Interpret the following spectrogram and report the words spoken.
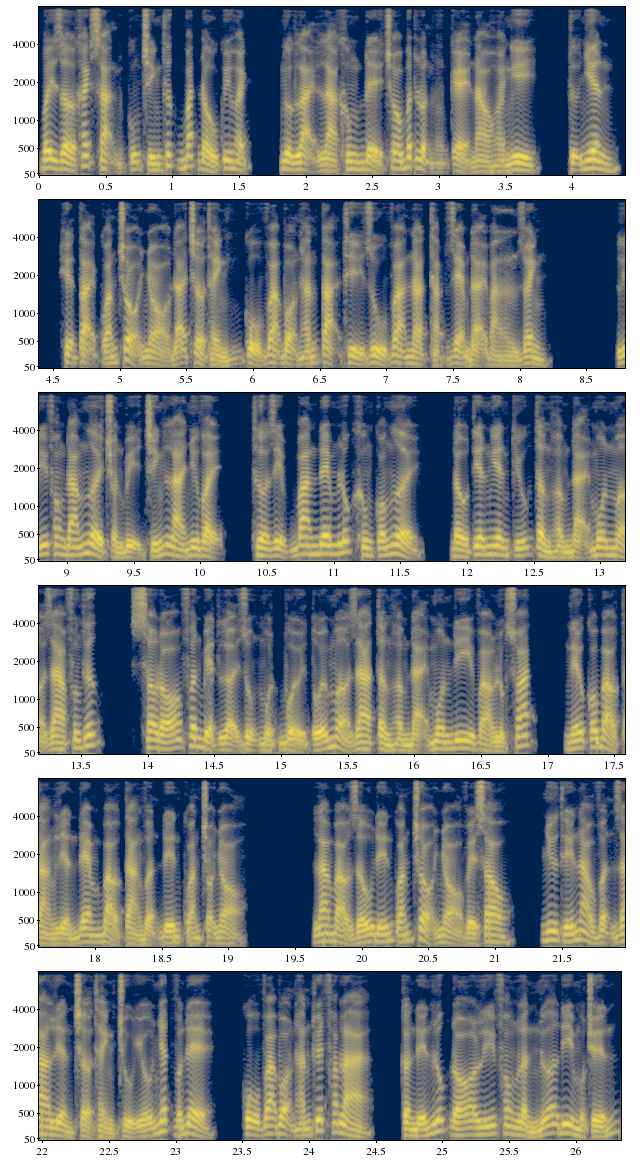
bây giờ khách sạn cũng chính thức bắt đầu quy hoạch, ngược lại là không để cho bất luận kẻ nào hoài nghi, tự nhiên, hiện tại quán trọ nhỏ đã trở thành cổ vạ bọn hắn tại thì dù vạn nạt thạp dèm đại bản doanh. Lý phong đám người chuẩn bị chính là như vậy, thừa dịp ban đêm lúc không có người đầu tiên nghiên cứu tầng hầm đại môn mở ra phương thức, sau đó phân biệt lợi dụng một buổi tối mở ra tầng hầm đại môn đi vào lục soát, nếu có bảo tàng liền đem bảo tàng vận đến quán trọ nhỏ. Làm bảo giấu đến quán trọ nhỏ về sau, như thế nào vận ra liền trở thành chủ yếu nhất vấn đề. Cụ và bọn hắn thuyết pháp là, cần đến lúc đó lý phong lần nữa đi một chuyến,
